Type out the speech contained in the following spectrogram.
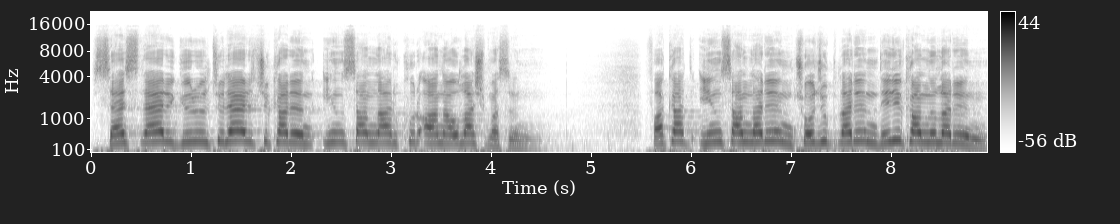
Sesler, gürültüler çıkarın, insanlar Kur'an'a ulaşmasın. Fakat insanların, çocukların, delikanlıların,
